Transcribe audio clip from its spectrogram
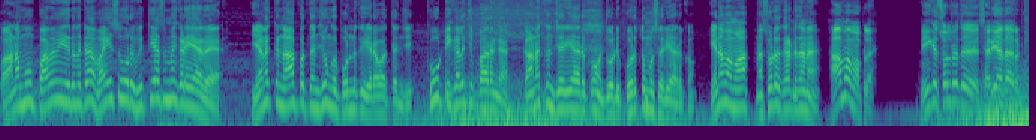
பணமும் பதவியும் இருந்துட்டா வயசு ஒரு வித்தியாசமே கிடையாது. எனக்கு நாற்பத்தஞ்சு உங்க பொண்ணுக்கு இருபத்தஞ்சு. கூட்டி கழிச்சு பாருங்க கணக்கும் சரியா இருக்கும் ஜோடி பொருத்தமும் சரியா இருக்கும். என்ன மாமா? நான் சொல்றது கரெக்டு தானே? ஆமா மாப்ள நீங்க சொல்றது சரியாதான் இருக்கு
